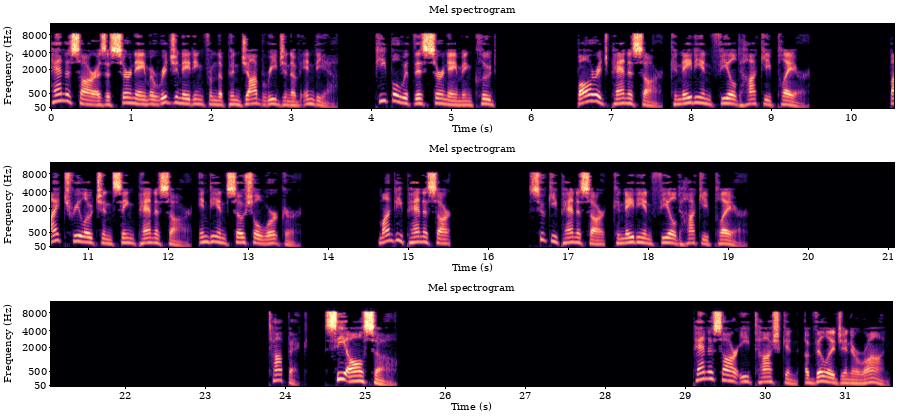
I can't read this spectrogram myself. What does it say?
Panesar is a surname originating from the Punjab region of India. People with this surname include Balraj Panesar, Canadian field hockey player Bhai Trilochan Singh Panesar, Indian social worker Monty Panesar Sukhi Panesar, Canadian field hockey player See also Panesar-e Tashkent, a village in Iran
